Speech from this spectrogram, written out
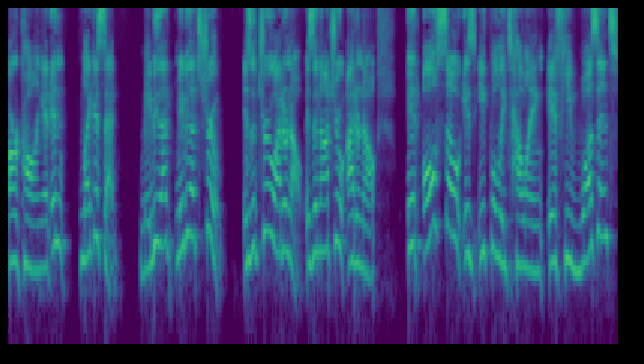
are calling it. And like I said, maybe that maybe that's true. Is it true? I don't know. Is it not true? I don't know. It also is equally telling if he wasn't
